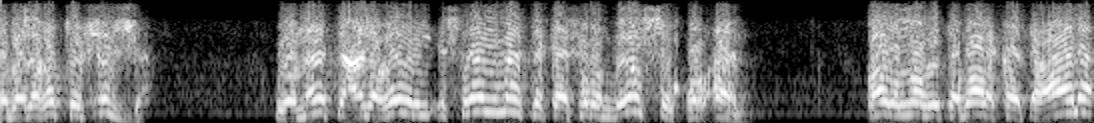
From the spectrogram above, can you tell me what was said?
وبلغته الحجة ومات على غير الإسلام مات كافرا بنص القرآن. قال الله تبارك وتعالى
